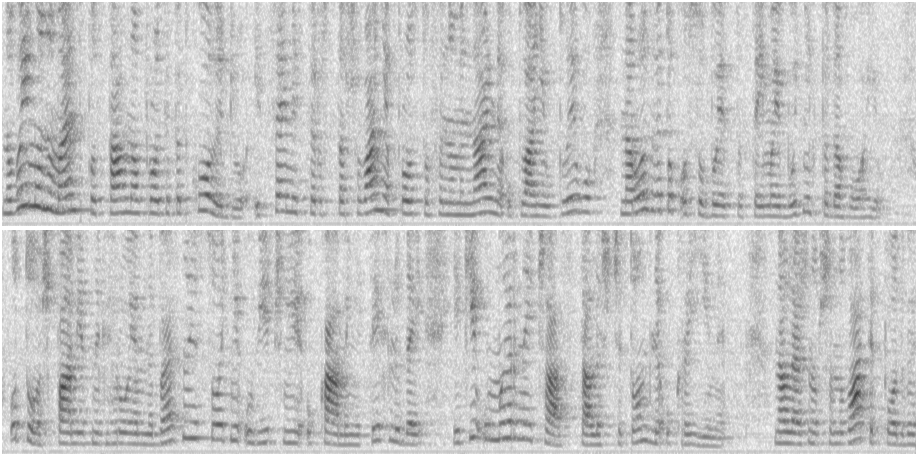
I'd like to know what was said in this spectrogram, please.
Новий монумент постав навпроти педколеджу, і це місце розташування просто феноменальне у плані впливу на розвиток особистостей майбутніх педагогів. Отож, пам'ятник Героям Небесної Сотні увічнює у камені тих людей, які у мирний час стали щитом для України. Належно вшанувати подвиг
